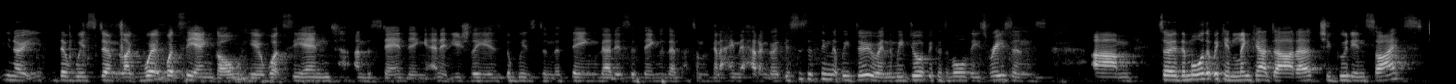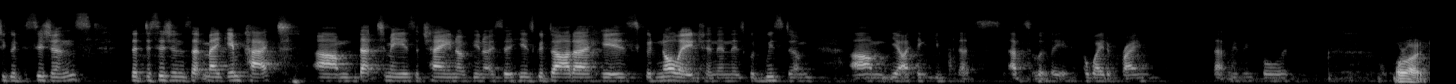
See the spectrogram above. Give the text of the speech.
you know the wisdom like what's the end goal here? What's the end understanding? And it usually is the wisdom the thing that is the thing that someone's going to hang their hat and go this is the thing that we do and we do it because of all these reasons. Um, so the more that we can link our data to good insights to good decisions the decisions that make impact um, that to me is a chain of you know so here's good data here's good knowledge and then there's good wisdom. Um, yeah i think that's absolutely a way to frame that moving forward all right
